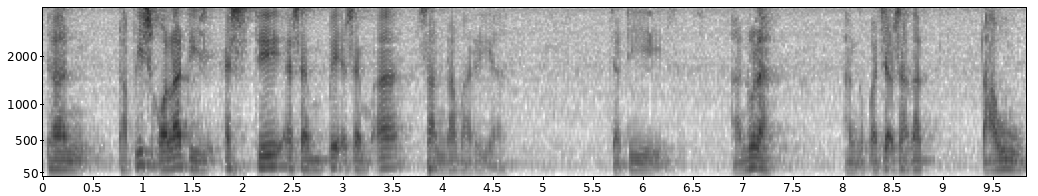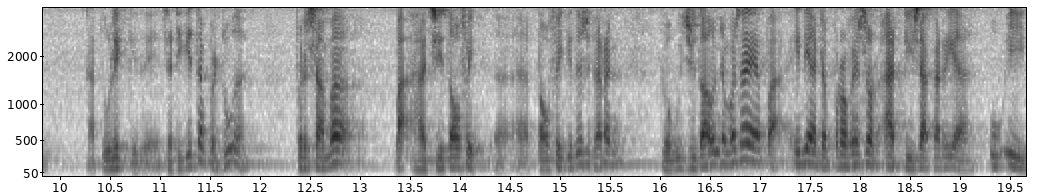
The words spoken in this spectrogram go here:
Dan tapi sekolah di SD, SMP, SMA Santa Maria. Jadi anulah anggap aja sangat tahu Katolik gitu ya. Jadi kita berdua bersama Pak Haji Taufik. Nah, Taufik itu sekarang 27 tahun sama saya Pak. Ini ada Profesor Adi Sakaria UI.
